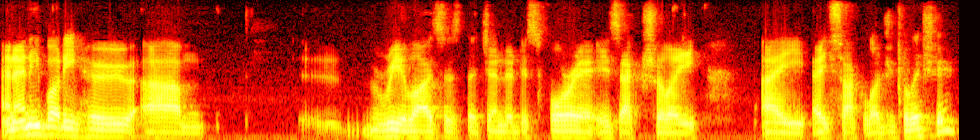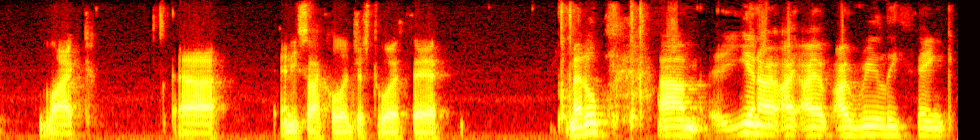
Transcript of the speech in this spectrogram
And anybody who um, realizes that gender dysphoria is actually a, a psychological issue, like uh, any psychologist worth their medal. Um, you know, I, I, I really think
